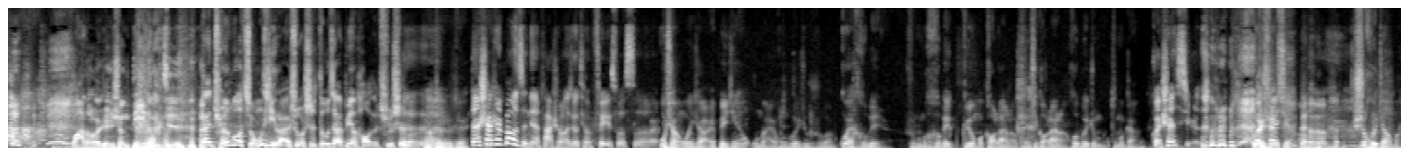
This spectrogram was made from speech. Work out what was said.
挖到了人生第一桶金。但全国总体来说是都在变好的趋势嘛？对对对。但沙尘暴今年发生了，就挺匪夷所思。我想问一下，哎，北京雾霾会不会就是说怪河北人？说你们河北给我们搞烂了，空气搞烂了，会不会这么这么干？怪山西人，怪山西人啊 是会这样吗？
